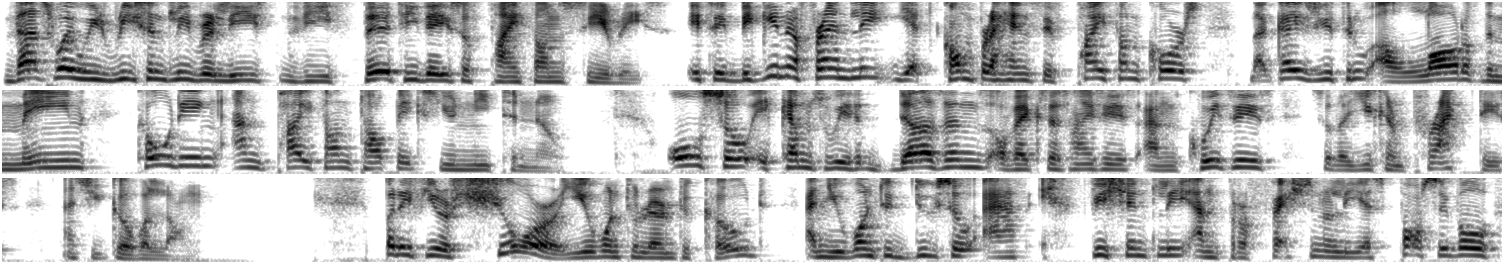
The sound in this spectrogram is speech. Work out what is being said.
That's why we recently released the 30 Days of Python series. It's a beginner-friendly yet comprehensive Python course that guides you through a lot of the main coding and Python topics you need to know. Also, it comes with dozens of exercises and quizzes so that you can practice as you go along. But if you're sure you want to learn to code and you want to do so as efficiently and professionally as possible,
